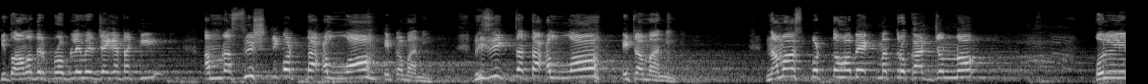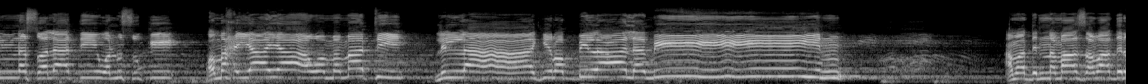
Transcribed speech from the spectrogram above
কিন্তু আমাদের প্রবলেমের জায়গাটা কি আমরা সৃষ্টিকর্তা আল্লাহ এটা মানি রিজিক দাতা আল্লাহ এটা মানি নামাজ পড়তে হবে একমাত্র কার জন্য قل إن صلاتي ونسكي ومحياي ومماتي لله رب العالمين আমাদের নামাজ আমাদের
